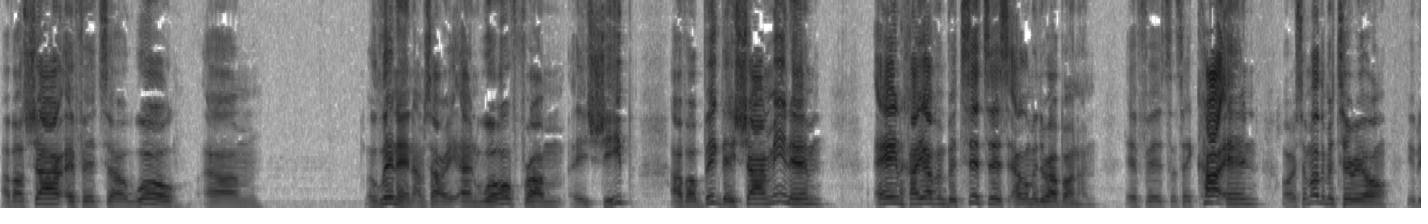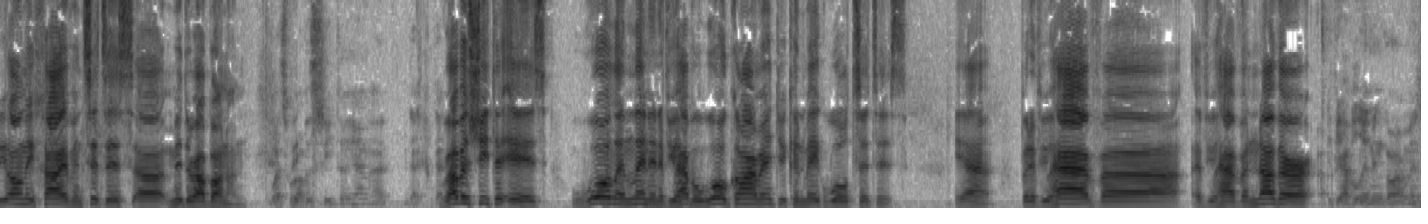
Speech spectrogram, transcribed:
Aval shar if it's uh, wool. Um, linen, I'm sorry, and wool from a sheep. Aval big day shar ein chayavim betzitzis el midrabanan. If it's let's say cotton or some other material, you'd be only chayiv in tzitzis uh, midrabanan. What's Rubber's sheet again? Uh, Rabbi Shita is wool and linen. If you have a wool garment, you can make wool tzitzis. Yeah, but if you have uh, if you have another If you have a linen garment,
